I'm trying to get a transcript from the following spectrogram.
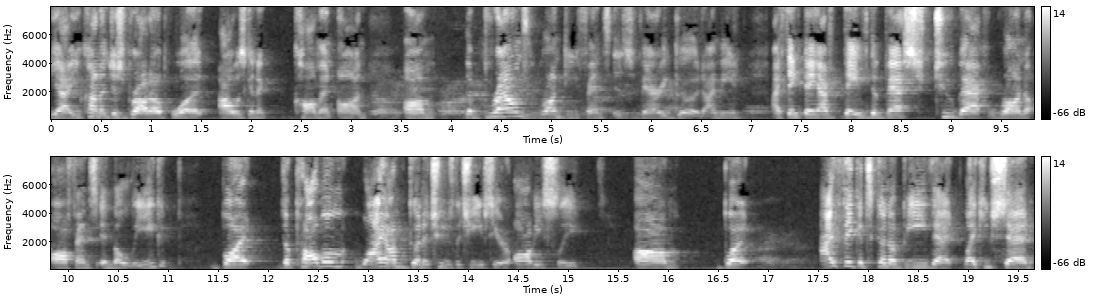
yeah, you kind of just brought up what I was going to comment on. Um, the Browns' run defense is very good. I mean, I think they have they've the best two back run offense in the league. But the problem, why I'm to choose the Chiefs here, obviously, um, but I think it's to be that, like you said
